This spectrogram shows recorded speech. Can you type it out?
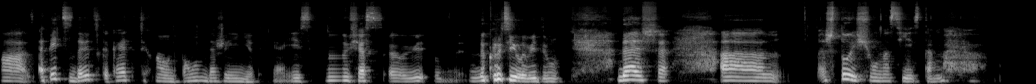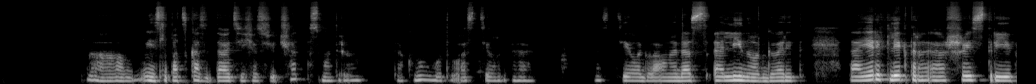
а, опять создается какая-то технология. По-моему, даже и нет. Я есть, ну, сейчас э, накрутила, видимо. Дальше. А, что еще у нас есть там? Если подсказывать, давайте я сейчас еще чат посмотрю. Так, ну вот у вас тело, тело главное, да, с- Лина вот говорит, да, я рефлектор э, 6.3.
